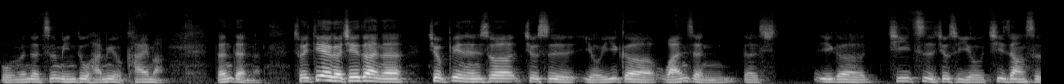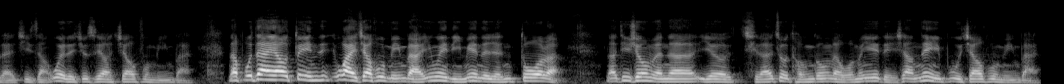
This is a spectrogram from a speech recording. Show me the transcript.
我们的知名度还没有开嘛，等等的。所以第二个阶段呢，就变成说，就是有一个完整的一个机制，就是由记账式来记账，为的就是要交付明白。那不但要对外交付明白，因为里面的人多了。那弟兄们呢，也有起来做童工的，我们也得向内部交付明白。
